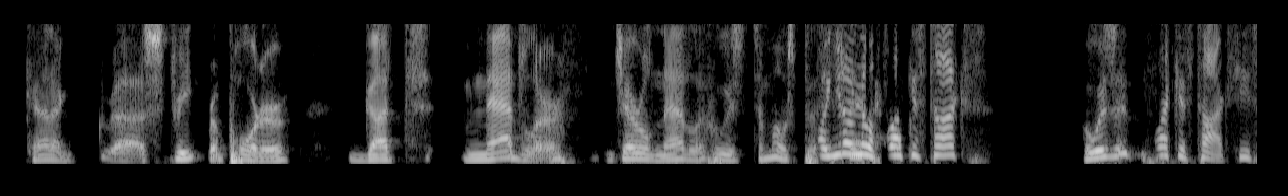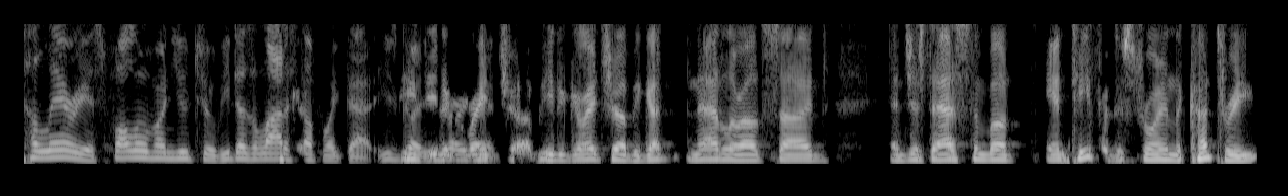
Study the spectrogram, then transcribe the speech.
kind of uh, street reporter, got Nadler, Gerald Nadler, who is the most. Oh, you don't know Fleccas Talks? Who is it? Fleccas Talks. He's hilarious. Follow him on YouTube. He does a lot of stuff like that. He's good. He He's did a great good. job. He did a great job. He got Nadler outside and just asked him about Antifa destroying the country,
